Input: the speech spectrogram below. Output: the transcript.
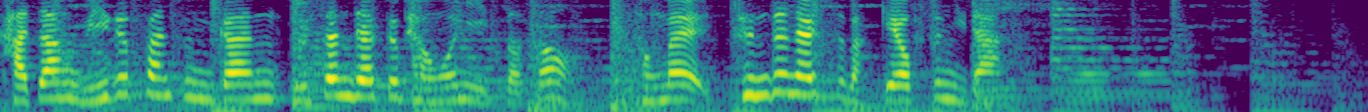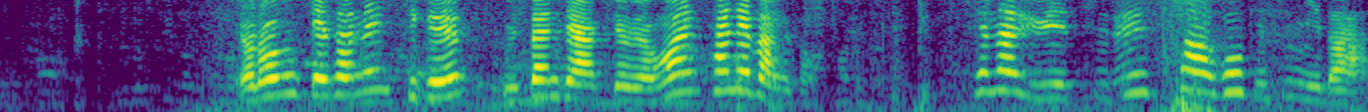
가장 위급한 순간 울산대학교 병원이 있어서 정말 든든할 수밖에 없습니다. 여러분께서는 지금 울산대학교 병원 사내방송 채널 UH를 시청하고 계십니다.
